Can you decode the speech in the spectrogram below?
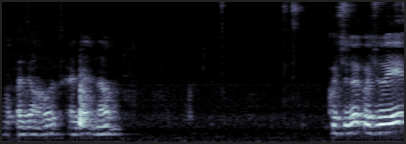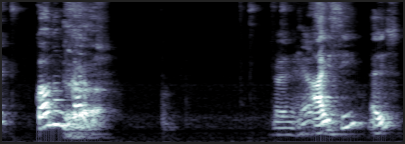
Vou fazer uma outra, cadê? Não. Continue, continue. Qual o nome do cara, bicho? Aí sim, é isso?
